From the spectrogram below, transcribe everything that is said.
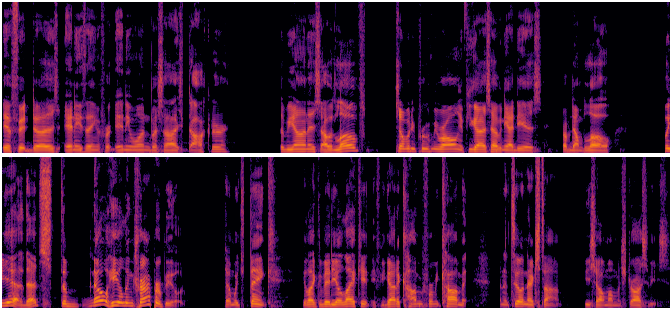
if it does anything for anyone besides Doctor. To be honest, I would love somebody prove me wrong. If you guys have any ideas, drop down below. But yeah, that's the no healing trapper build. Tell me what you think. If you like the video, like it. If you got a comment for me, comment. And until next time, peace out, my monstrosities.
